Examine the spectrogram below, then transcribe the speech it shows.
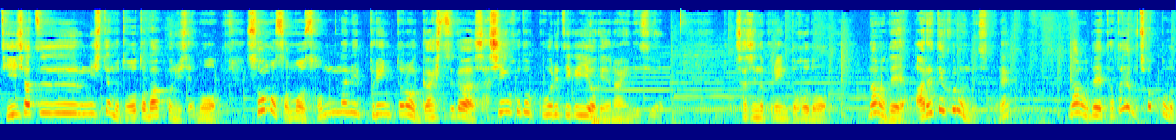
T シャツにしてもトートバッグにしてもそもそもそんなにプリントの画質が写真ほどクオリティがいいわけじゃないんですよ。写真のプリントほど。なので荒れてくるんですよね。なので例えばちょっと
